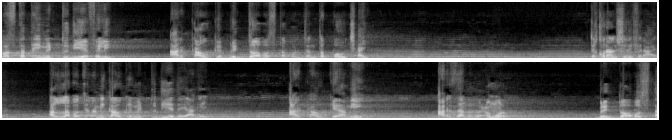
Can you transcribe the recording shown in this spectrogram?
অবস্থাতেই মৃত্যু দিয়ে ফেলি, আর কাউকে বৃদ্ধ অবস্থা পর্যন্ত পৌঁছাই। কোরআন শরীফের আয়া আল্লাহ বলছেন, আমি কাউকে মৃত্যু দিয়ে দেই আগে আর কাউকে আমি আর জালুল উমর, বৃদ্ধ অবস্থা,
